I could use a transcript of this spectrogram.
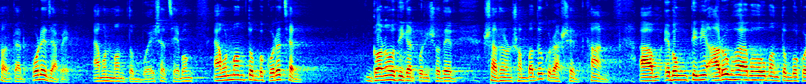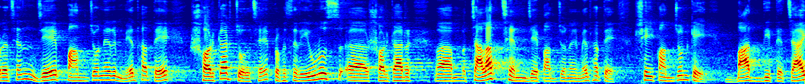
সরকার পড়ে যাবে, এমন মন্তব্য এসেছে। এবং এমন মন্তব্য করেছেন গণ অধিকার পরিষদের সাধারণ সম্পাদক রাশেদ খান। এবং তিনি আরও ভয়াবহ মন্তব্য করেছেন যে পাঁচজনের মেধাতে সরকার চলছে। প্রফেসর ইউনুস সরকার চালাচ্ছেন যে পাঁচজনের মেধাতে। সেই পাঁচজনকেই বাদ দিতে চাই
